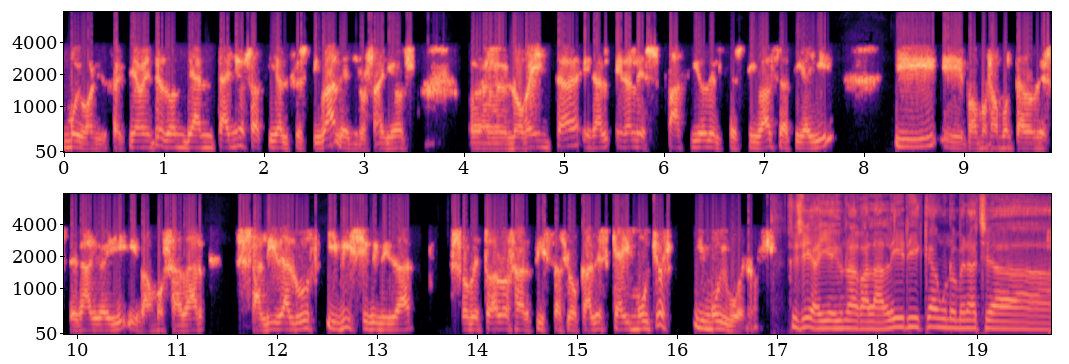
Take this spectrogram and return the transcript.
muy bonito, efectivamente, donde antaño se hacía el festival, en los años 90 eh, era, era el espacio del festival, se hacía allí, y, vamos a montar un escenario ahí y vamos a dar salida, luz y visibilidad sobre todo a los artistas locales, que hay muchos y muy buenos. Sí, sí, ahí hay una gala lírica, un homenaje a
